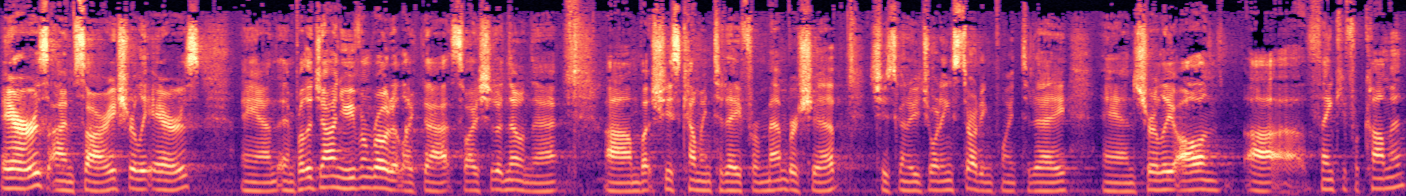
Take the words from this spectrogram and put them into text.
Ayers. I'm sorry, Shirley Ayers. And, and Brother John, you even wrote it like that, so I should have known that. Um, but she's coming today for membership. She's going to be joining Starting Point today. And Shirley, all uh, thank you for coming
